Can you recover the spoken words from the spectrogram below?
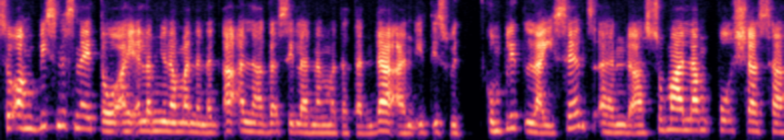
So ang business na ito ay alam niyo naman na nag-aalaga sila ng matatandaan. It is with complete license and ah, sumalang po siya sa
